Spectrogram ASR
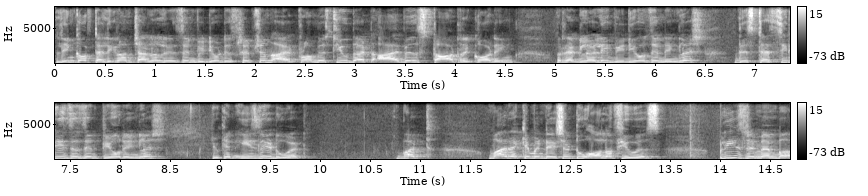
Link of telegram channel is in video description. I had promised you that i will start recording regularly videos in english. This test series is in pure english. You can easily do it but my recommendation to all of you is please remember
